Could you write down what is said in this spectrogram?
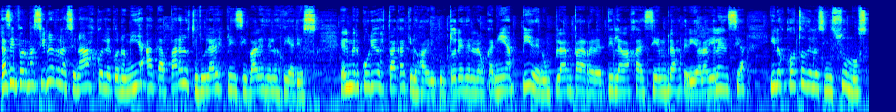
Las informaciones relacionadas con la economía acaparan los titulares principales de los diarios. El Mercurio destaca que los agricultores de la Araucanía piden un plan para revertir la baja de siembras debido a la violencia y los costos de los insumos,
